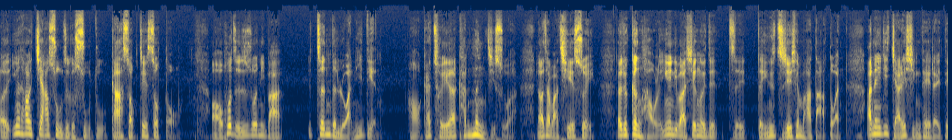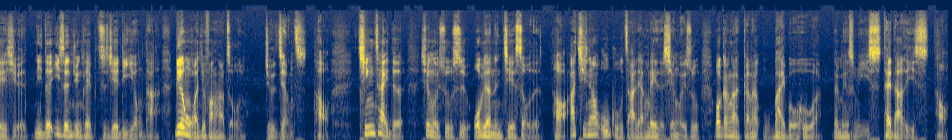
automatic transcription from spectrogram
呃，因为它会加速这个速度，加速这速度哦，或者是说你把它蒸的软一点，好，该锤啊，看嫩技术啊，然后再把它切碎，那就更好了。因为你把纤维的直等于是直接先把它打断，按，那些假的形态来代谢，你的益生菌可以直接利用它，利用完就放它走了，就是这样子。好，青菜的纤维素是我比较能接受的。好啊，其他五谷杂粮类的纤维素，我刚刚讲了五败不护啊。那没有什么意思，太大的意思。好，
